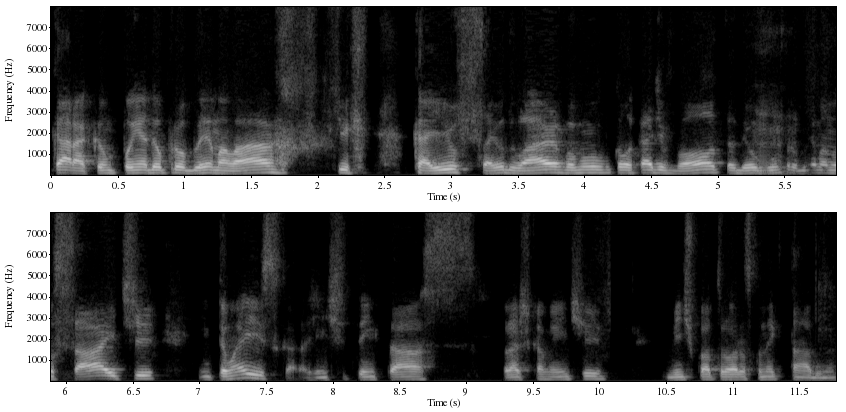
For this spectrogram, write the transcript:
Cara, a campanha deu problema lá, caiu, saiu do ar, vamos colocar de volta, deu algum problema no site. Então é isso, cara. A gente tem que estar tá praticamente 24 horas conectado, né?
